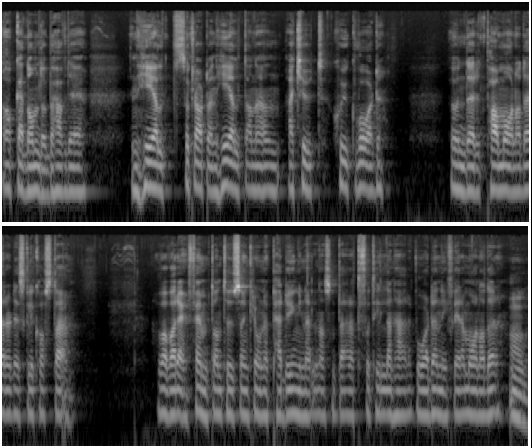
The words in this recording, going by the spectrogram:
Och att de då behövde en helt, såklart då en helt annan akut sjukvård under ett par månader. Det skulle kosta, vad var det, 15 000 kronor per dygn eller något sånt där. Att få till den här vården i flera månader. Mm.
